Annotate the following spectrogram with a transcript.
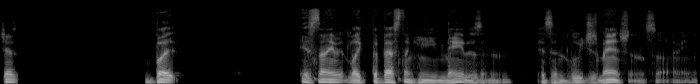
just but it's not even like the best thing he made is in is in Luigi's Mansion. So I mean,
